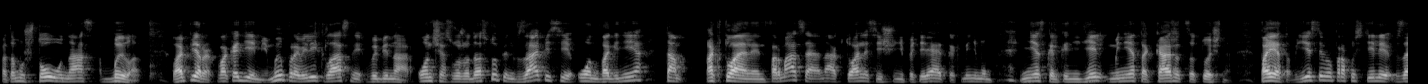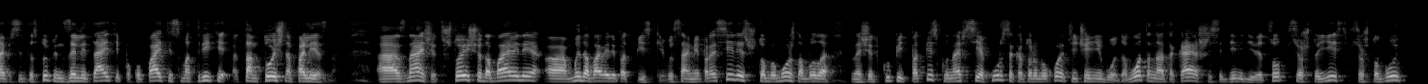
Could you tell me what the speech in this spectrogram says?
потому что у нас было. Во-первых, в Академии мы провели классный вебинар. Он сейчас уже доступен в записи, он в огне. Там актуальная информация, она актуальность еще не потеряет как минимум несколько недель, мне так кажется точно. Поэтому, если вы пропустили, в записи доступен, залетайте, покупайте, смотрите, там точно полезно. А, значит, что еще добавили? А, мы добавили подписки. Вы сами просили, чтобы можно было, значит, купить подписку на все курсы, которые выходят в течение года. Вот она такая, 69 900, все, что есть, все, что будет,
